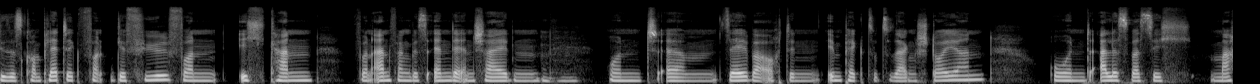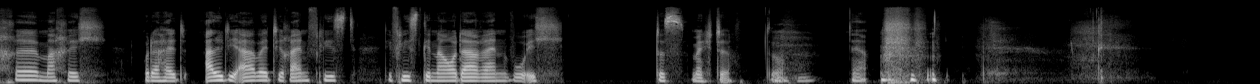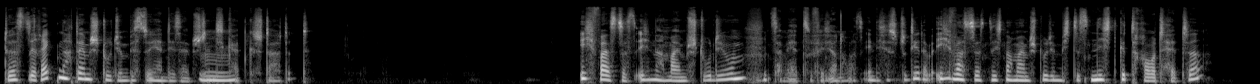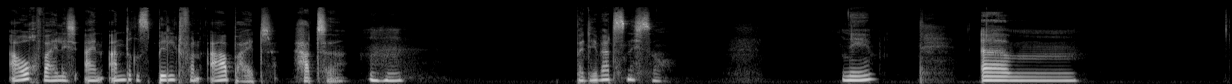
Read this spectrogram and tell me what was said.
dieses komplette von, Gefühl von ich kann von Anfang bis Ende entscheiden mhm. und ähm, selber auch den Impact sozusagen steuern und alles was ich mache mache ich oder halt all die Arbeit die reinfließt die fließt genau da rein wo ich das möchte so mhm. ja Du hast direkt nach deinem Studium bist du ja in die Selbstständigkeit mhm. gestartet. Ich weiß, dass ich nach meinem Studium, jetzt haben wir ja zufällig auch noch was ähnliches studiert, aber ich weiß, dass ich nach meinem Studium mich das nicht getraut hätte, auch weil ich ein anderes Bild von Arbeit hatte. Mhm. Bei dir war das nicht so. Nee. Ähm,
